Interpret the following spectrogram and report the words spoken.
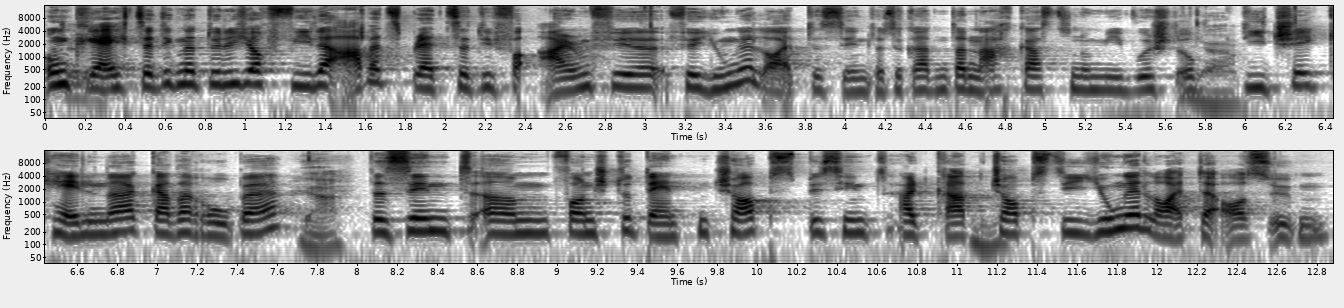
Und gleichzeitig natürlich auch viele Arbeitsplätze, die vor allem für, für junge Leute sind. Also gerade in der Nachgastronomie, wurscht ob ja. DJ, Kellner, Garderobe. Ja. Das sind ähm, von Studentenjobs bis hin halt gerade mhm. Jobs, die junge Leute ausüben.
